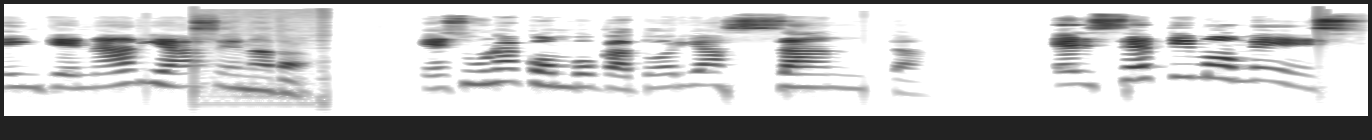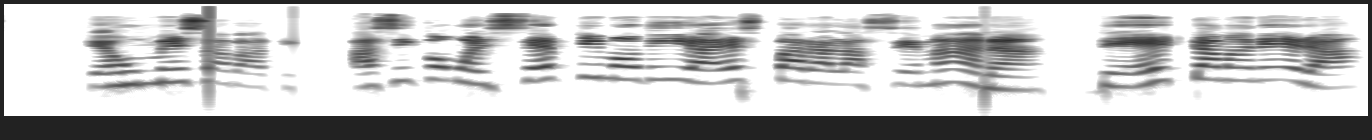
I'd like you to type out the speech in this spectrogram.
en que nadie hace nada. Es una convocatoria santa. El séptimo mes, que es un mes sabático, así como el séptimo día es para la semana, de esta manera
